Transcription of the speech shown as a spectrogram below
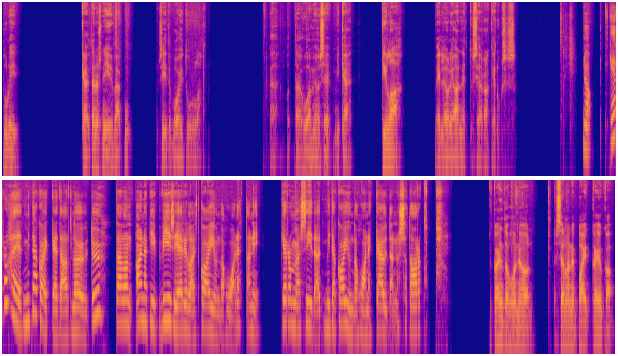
tuli käytännössä niin hyvä kuin siitä voi tulla. Ottaen huomioon se, mikä tila meille oli annettu siellä rakennuksessa. No kerro hei, että mitä kaikkea täältä löytyy. Täällä on ainakin viisi erilaista kaiuntahuonetta, niin kerro myös siitä, että mitä kaiuntahuone käytännössä tarkoittaa. Kaiuntahuone on sellainen paikka, joka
